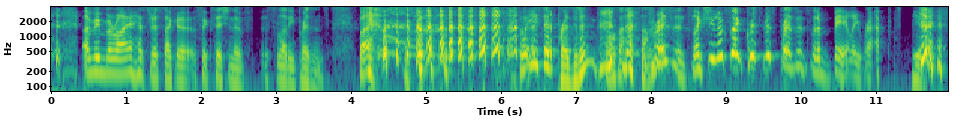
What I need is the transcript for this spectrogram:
I mean, Mariah has dressed like a succession of slutty presents, but but you said presidents. so I was like, that's fun. presents like she looks like Christmas presents that are barely wrapped. Yeah.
